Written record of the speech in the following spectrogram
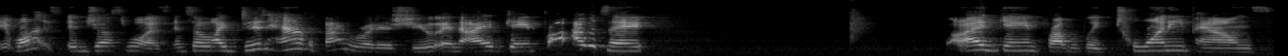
it was. It just was. And so I did have a thyroid issue and I had gained I would say I'd gained probably 20 pounds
